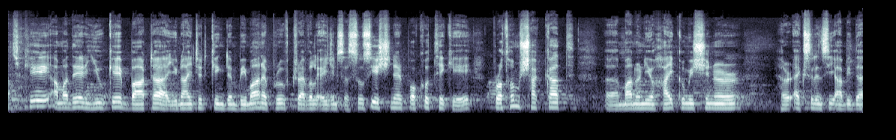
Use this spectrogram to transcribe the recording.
আজকে আমাদের ইউকে বাটা ইউনাইটেড কিংডম বিমান অ্যাপ্রুভ ট্রাভেল এজেন্টস অ্যাসোসিয়েশনের পক্ষ থেকে প্রথম সাক্ষাৎ মাননীয় high commissioner her excellency Abida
